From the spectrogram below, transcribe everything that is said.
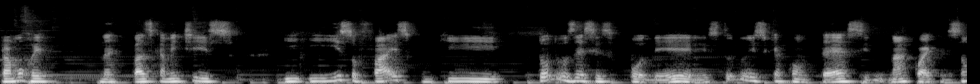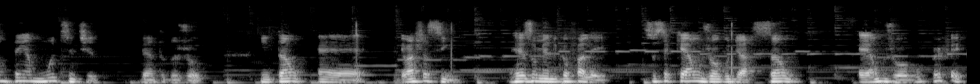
para morrer né? Basicamente isso. E, e, isso faz com que todos esses poderes, tudo isso que acontece na quarta edição tenha muito sentido dentro do jogo. Então, é, eu acho assim, resumindo o que eu falei, se você quer um jogo de ação, é um jogo perfeito.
